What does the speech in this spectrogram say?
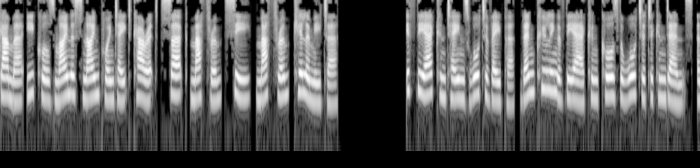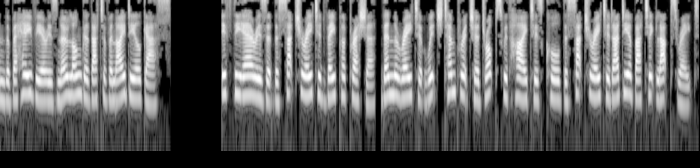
gamma equals minus 9.8 caret circ mathrm c mathrm kilometer If the air contains water vapor, then cooling of the air can cause the water to condense, and the behavior is no longer that of an ideal gas. If the air is at the saturated vapor pressure, then the rate at which temperature drops with height is called the saturated adiabatic lapse rate.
